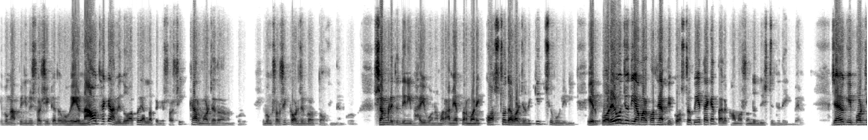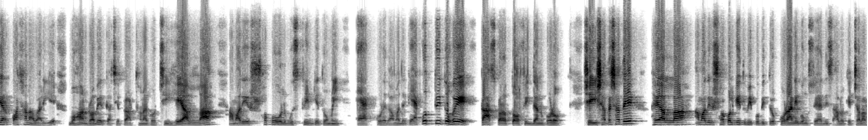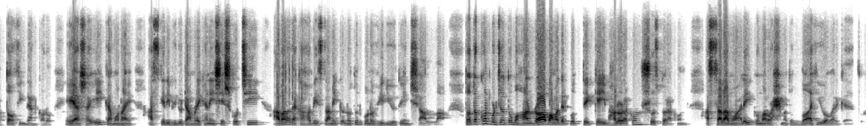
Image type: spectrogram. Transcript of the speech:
এবং আপনি যদি সশিক্ষিত হয়ে নাও থাকেন, আমি দোয়া করি আল্লাহ আপনাকে সশিক্ষার মর্যাদা দান করুক এবং সশিক্ষা অর্জন করার তৌফিক দান করুক। সম্মানিত দিনী ভাই বোন আমার, আমি আপনার মনে কষ্ট দেওয়ার জন্য কিচ্ছু বলিনি। এরপরেও যদি আমার কথায় আপনি কষ্ট পেয়ে থাকেন, তাহলে ক্ষমা সুন্দর দৃষ্টিতে দেখবেন। যাই হোক এই পর্যায়ে আর কথা না বাড়িয়ে মহান রবের কাছে প্রার্থনা করছি, হে আল্লাহ, আমাদের সকল মুসলিমকে তুমি এক করে দাও, আমাদেরকে একত্রিত হয়ে কাজ করার তৌফিক দান করো। সেই সাথে সাথে, হে আল্লাহ, আমাদের সকলকে তুমি পবিত্র কোরআন এবং সেহাদিস আলোকে চলার তৌফিক দান করো। এই আশা এই কামনায় আজকের এই ভিডিওটা আমরা এখানেই শেষ করছি। আবার দেখা হবে ইসলামিক নতুন কোনো ভিডিওতে, ইনশাআল্লাহ। ততক্ষণ পর্যন্ত মহান রব আমাদের প্রত্যেককেই ভালো রাখুন, সুস্থ রাখুন। আসসালামু আলাইকুম আর রহমতুল্লাহি ওয়া বারাকাতুহু।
